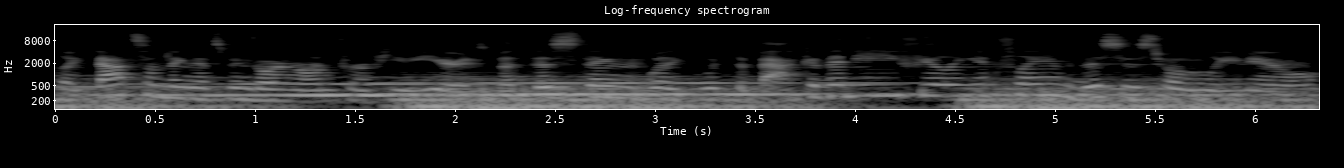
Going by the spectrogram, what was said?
Like that's something that's been going on for a few years, but this thing like with the back of the knee feeling inflamed, this is totally new.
